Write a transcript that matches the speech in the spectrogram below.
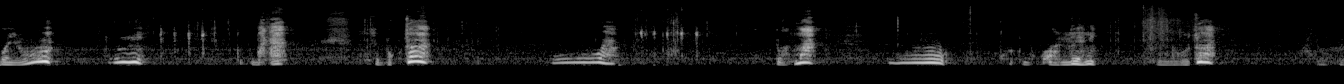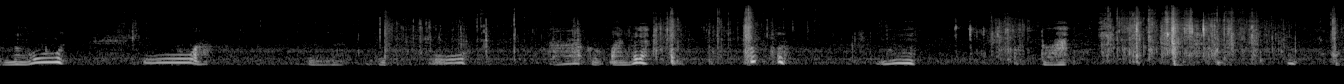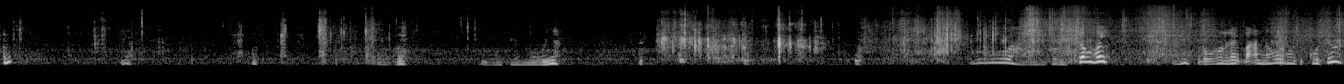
Bầy ui. Ui. Bạn à. Chỉ bọc cho. Ui. Tuổi mà. Ui. Bọc ở liền đi. Nấu cho. Nấu. Ui. Ui. À, cửa bàn với nhá. Ừ. bạn nấu thôi, cột chứ.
